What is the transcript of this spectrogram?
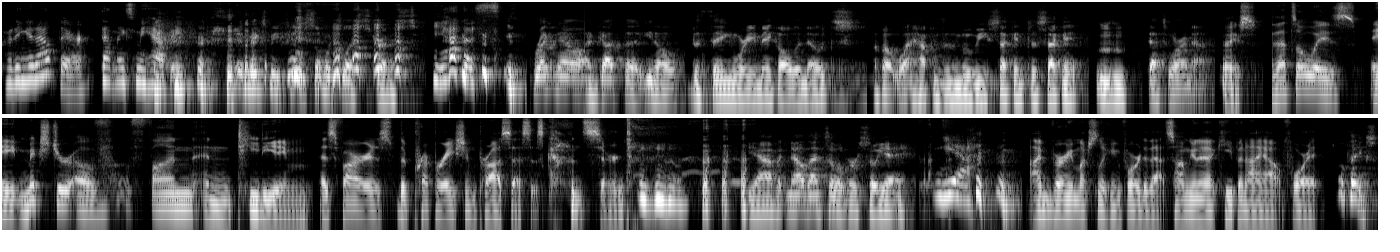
putting it out there. That makes me happy. it makes me feel so much less stressed. yes. Right now, I've got the, you know, the thing where you make all the notes about what happens in the movie second to second. Mm hmm. That's where I'm at. Nice. That's always a mixture of fun and tedium as far as the preparation process is concerned. Yeah, but now that's over, so yay. Yeah. I'm very much looking forward to that, so I'm going to keep an eye out for it. Well, thanks.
